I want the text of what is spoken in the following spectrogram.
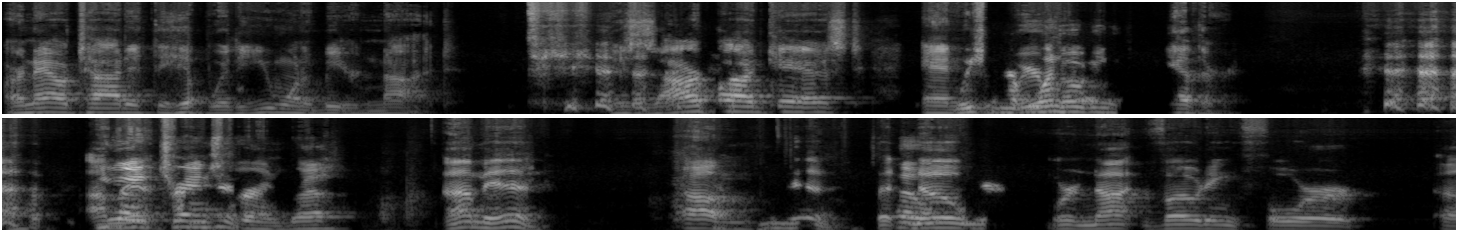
are now tied at the hip, whether you want to be or not. this is our podcast, and we are voting vote. together. you ain't in. transferring, bro. I'm in. Um. But so, no, we're not voting for, uh,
